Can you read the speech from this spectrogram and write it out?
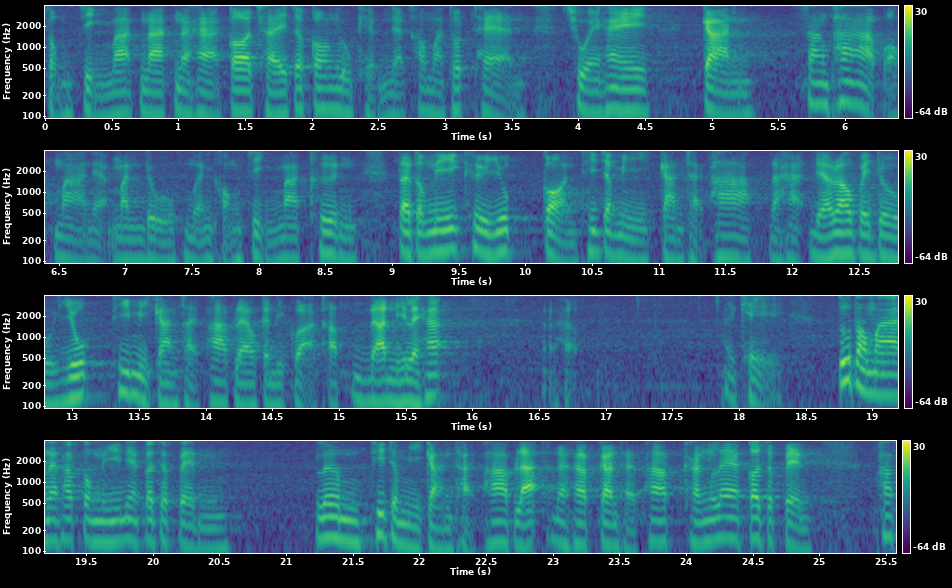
สมจริงมากนักนะฮะก็ใช้เจ้ากล้องรูเข็มเนี่ยเข้ามาทดแทน ช่วยให้การสร้างภาพออกมาเนี่ยมันดูเหมือนของจริงมากขึ้น แต่ตรงนี้คือยุคก่อนที่จะมีการถ่ายภาพนะฮะเดี๋ยวเราไปดูยุคที่มีการถ่ายภาพแล้วกันดีกว่าครับ ด้านนี้เลยฮะนะครับโอเคตู้ต่อมานะครับตรงนี้เนี่ยก็จะเป็นเริ่มที่จะมีการถ่ายภาพแล้วนะครับ การถ่ายภาพครั้งแรกก็จะเป็น ภาพ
